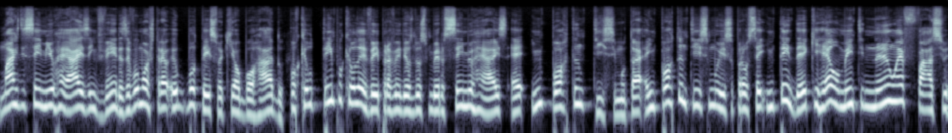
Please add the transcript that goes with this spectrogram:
mais de 100 mil reais em vendas. Eu vou mostrar, eu botei isso aqui ao borrado, porque o tempo que eu levei para vender os meus primeiros 100 mil reais é importantíssimo, tá? É importantíssimo isso para você entender que realmente não é fácil,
